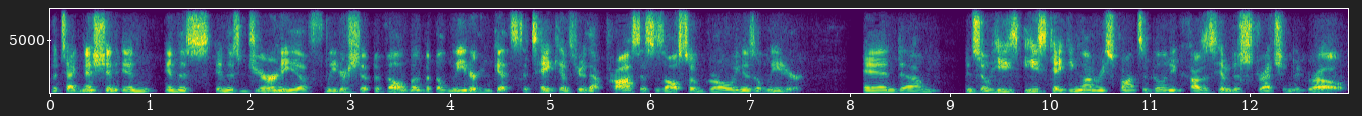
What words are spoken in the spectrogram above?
the technician in in this in this journey of leadership development, but the leader who gets to take him through that process is also growing as a leader. And um, and so he's he's taking on responsibility. It causes him to stretch and to grow.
